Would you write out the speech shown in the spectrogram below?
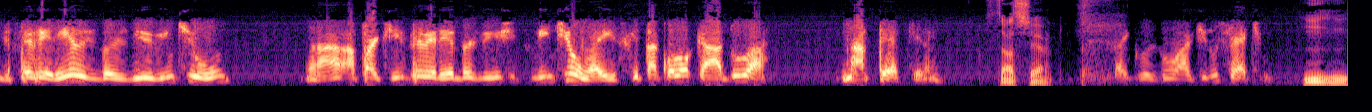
de, fevereiro de 2021, né, a partir de fevereiro de 2021. É isso que está colocado lá, na PEC, né? Está certo. Está incluído no artigo 7 Uhum.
